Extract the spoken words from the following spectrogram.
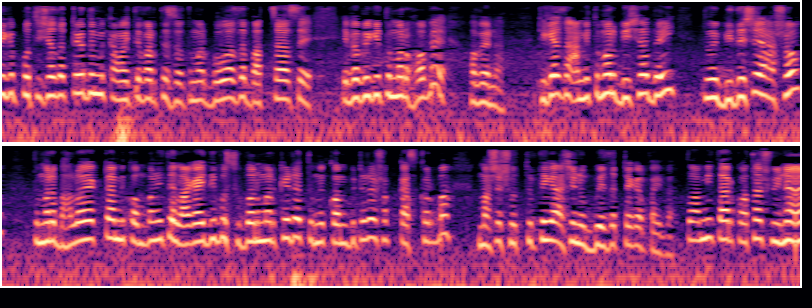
থেকে পঁচিশ হাজার টাকা তুমি কামাইতে পারতেছো, তোমার বউ আছে, বাচ্চা আছে, এভাবে কি তোমার হবে? হবে না, ঠিক আছে? আমি তোমার বিষয় দেই, তুমি বিদেশে আসো তোমার ভালো একটা আমি কোম্পানিতে লাগাই দিব সুপার মার্কেটে তুমি কম্পিউটারে সব কাজ করবা, মাসে সত্তর থেকে আশি, নব্বই হাজার টাকা পাইবা। তো আমি তার কথা শুই না,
